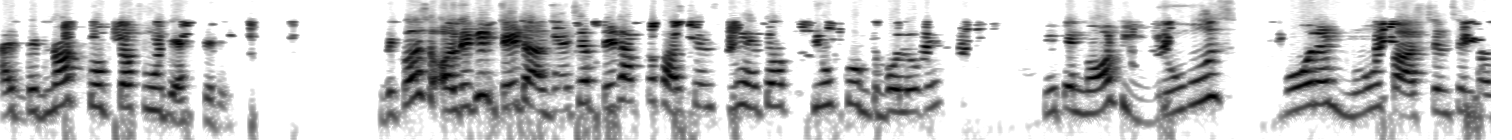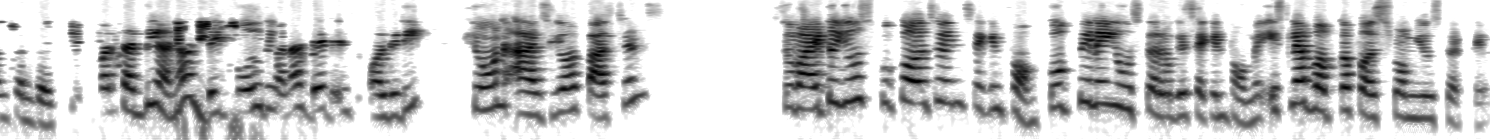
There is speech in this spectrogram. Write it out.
I did not cook the food yesterday. Because already did आ गया, जब डिड आपका पास्ट टेंस में है तो आप क्यों कुक्ड बोलोगे? You can not use more and more past tense in one sentence पर कर दिया ना डिड बोल दिया ना did is already shown as your past tense. So why to use cook also in second form cook भी नहीं यूज़ करोगे सेकेंड फॉर्म में इसलिए वर्ब का फ़र्स्ट फॉर्म यूज़ करते हो।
